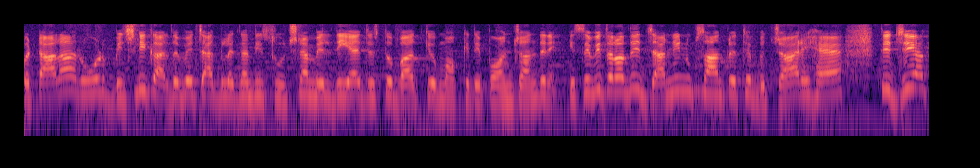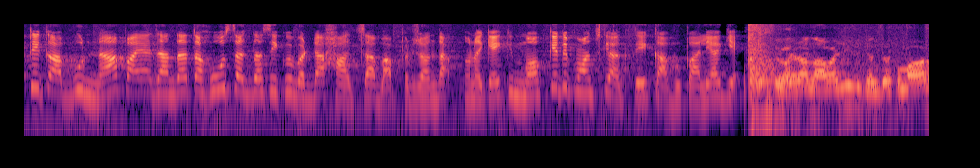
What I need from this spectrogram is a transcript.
ਬਟਾਲਾ ਰੋਡ ਬਿਜਲੀ ਘਰ ਦੇ ਵਿੱਚ ਅੱਗ ਲੱਗਣ ਦੀ ਸੂਚਨਾ ਮਿਲਦੀ ਹੈ, ਜਿਸ ਤੋਂ ਬਾਅਦ ਕਿ ਉਹ ਮੌਕੇ ਤੇ ਪਹੁੰਚ ਜਾਂਦੇ ਨੇ। ਕਿਸੇ ਵੀ ਤਰ੍ਹਾਂ ਦੇ ਜਾਨੀ ਨੁਕਸਾਨ ਤੋਂ ਇੱਥੇ ਬਚਾ ਰਿਹਾ ਹੈ ਤੇ ਜੇ ਅੱਗ ਤੇ ਕਾਬੂ ਨਾ ਪਾਇਆ ਜਾਂਦਾ ਤਾਂ ਹੋ ਸਕਦਾ ਸੀ ਕੋਈ ਵੱਡਾ ਹਾਦਸਾ ਵਾਪਰ ਜਾਂਦਾ। ਉਹਨਾਂ ਕਿਹਾ ਕਿ ਮੌਕੇ ਤੇ ਪਹੁੰਚ ਕੇ ਅੱਗ ਤੇ ਕਾਬੂ ਪਾ ਲਿਆ ਗਿਆ। ਮੇਰਾ ਨਾਮ ਹੈ ਜੀ ਰਜਿੰਦਰ ਕੁਮਾਰ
